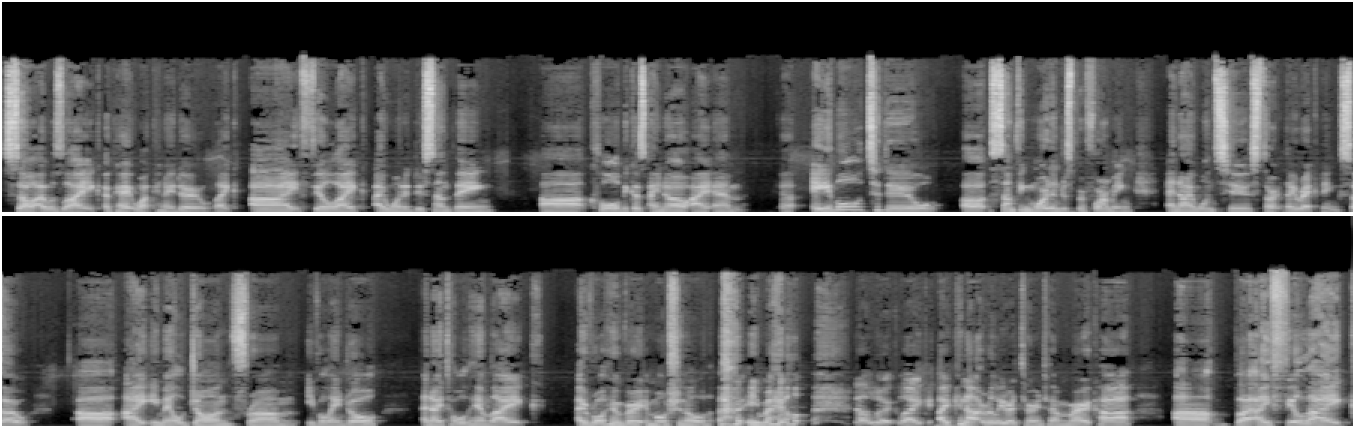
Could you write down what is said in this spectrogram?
So I was like, okay, what can I do? Like, I feel like I want to do something uh, cool because I know I am uh, able to do uh, something more than just performing, and I want to start directing. So uh, I emailed John from Evil Angel, and I told him like I wrote him very emotional email that look like I cannot really return to America. Uh, but I feel like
